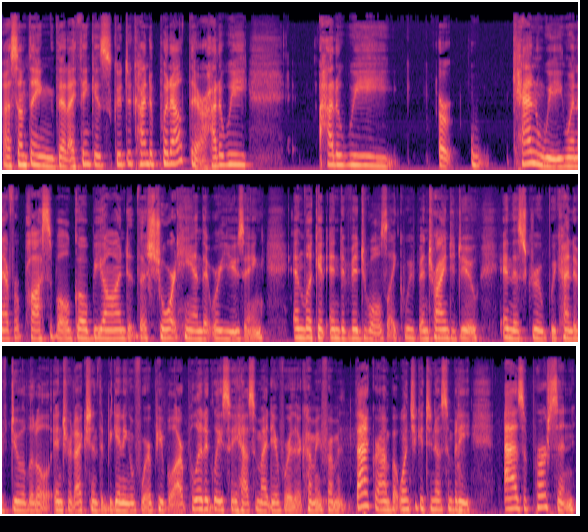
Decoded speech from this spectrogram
uh, something that I think is good to kind of put out there. How do we, how do we, can we, whenever possible, go beyond the shorthand that we're using and look at individuals like we've been trying to do in this group? We kind of do a little introduction at the beginning of where people are politically, so you have some idea of where they're coming from in background. But once you get to know somebody as a person,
